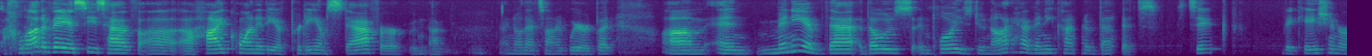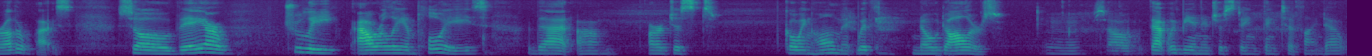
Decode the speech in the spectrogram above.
a lot of ASCs have uh, a high quantity of per diem staff, or uh, I know that sounded weird, but um, and many of that those employees do not have any kind of benefits, sick, vacation, or otherwise. So they are truly hourly employees that um, are just going home with no dollars. So that would be an interesting thing to find out.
